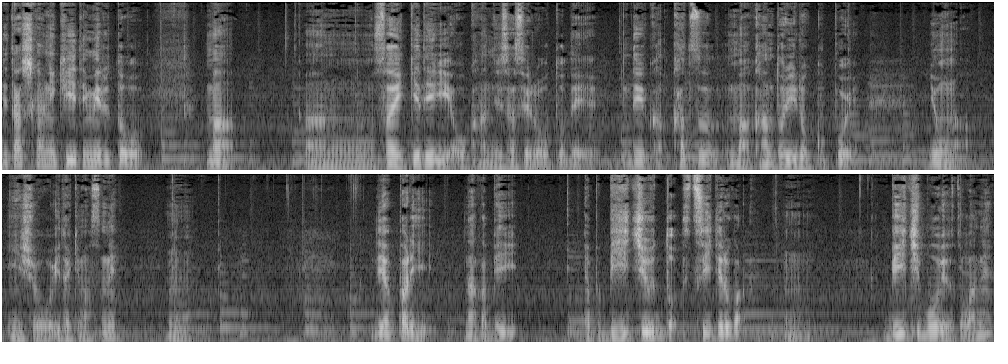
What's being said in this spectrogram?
で確かに聞いてみるとまああのー、サイケデリアを感じさせる音ででかつ、まあ、カントリーロックっぽいような印象を抱きますね。うん、でやっぱりなんかビやっぱビーチウッドってついてるから、うん、ビーチボーイズとかね。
